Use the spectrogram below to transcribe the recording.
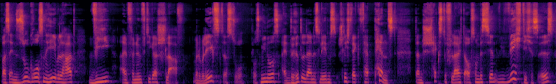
was einen so großen Hebel hat wie ein vernünftiger Schlaf. Wenn du überlegst, dass du plus minus ein Drittel deines Lebens schlichtweg verpennst, dann checkst du vielleicht auch so ein bisschen, wie wichtig es ist,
